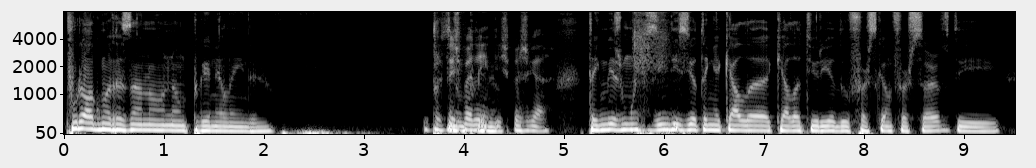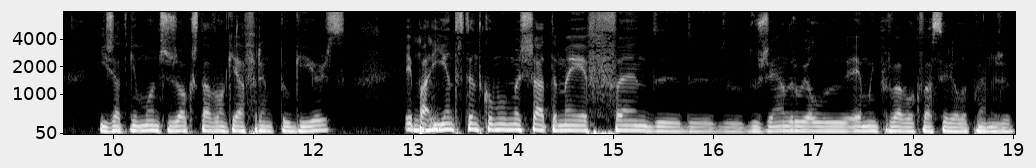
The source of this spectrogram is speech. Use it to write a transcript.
por alguma razão não, não peguei nele ainda. Porque tens bem indies para jogar. Tenho mesmo muitos indies e eu tenho aquela, aquela teoria do first come, first served e, e já tinha montes de jogos que estavam aqui à frente do Gears. Epá, uhum. E entretanto, como o Machado também é fã de, de, de, do género, ele é muito provável que vá ser ele a pegar no jogo.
